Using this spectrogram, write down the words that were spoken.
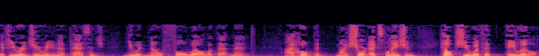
If you were a Jew reading that passage, you would know full well what that meant. I hope that my short explanation helps you with it a little.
